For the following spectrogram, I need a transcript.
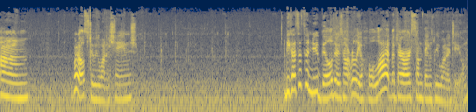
Um, what else do we wanna change? Because it's a new build there's not really a whole lot but there are some things we want to do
